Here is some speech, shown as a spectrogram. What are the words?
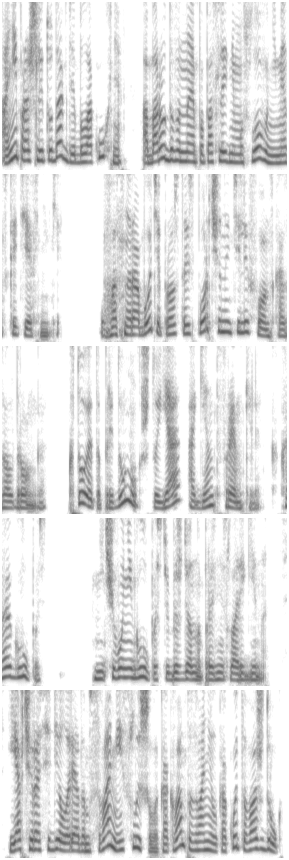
Они прошли туда, где была кухня, оборудованная по последнему слову немецкой техники. «У вас на работе просто испорченный телефон», — сказал Дронга. «Кто это придумал, что я агент Френкеля? Какая глупость!» «Ничего не глупость», — убежденно произнесла Регина. Я вчера сидела рядом с вами и слышала, как вам позвонил какой-то ваш друг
